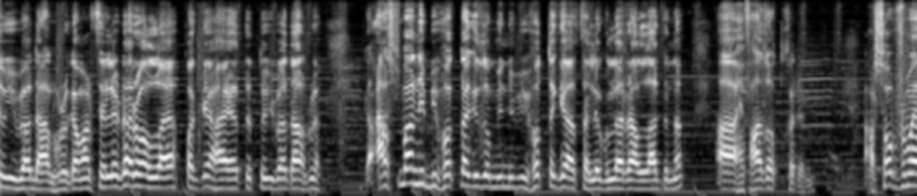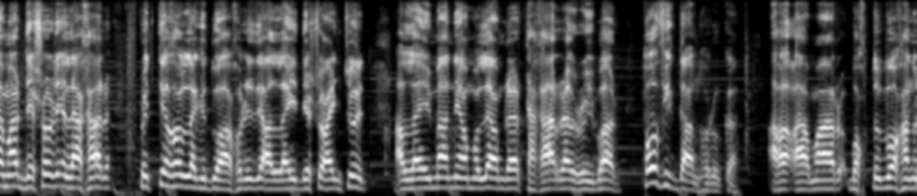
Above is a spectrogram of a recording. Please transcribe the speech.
তৈবা দান হোক আমার ছেলেটারও আল্লাহ পাকে হায়াতে তৈবা দান হোক আসমানি বিপদ থেকে, জমিনি বিপদ থেকে আসলে এগুলার আল্লাহ যেন হেফাজত করেন। আর সবসময় আমার দেশের এলাকার প্রত্যেকের লাগে দোয়া করে যে আল্লাহ দেশ আইনচত আল্লাহ ইমানে আমলে আমরা থাকার রইবার তৌফিক দান হরকা আমার বক্তব্য ওখানে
